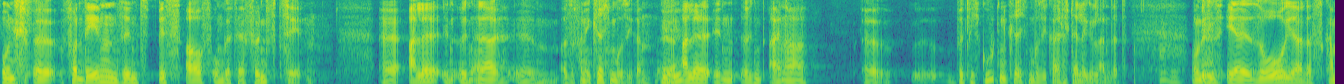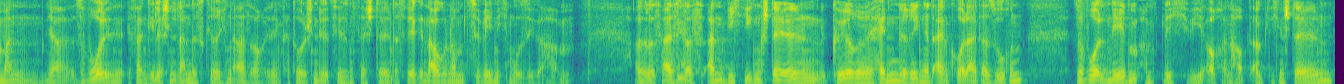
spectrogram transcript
und äh, von denen sind bis auf ungefähr 15 äh, alle in irgendeiner, äh, also von den Kirchenmusikern, äh, mhm. äh, alle in irgendeiner äh, wirklich guten kirchenmusikalischen Stelle gelandet. Mhm. Und es ist eher so, ja, das kann man ja sowohl in den evangelischen Landeskirchen als auch in den katholischen Diözesen feststellen, dass wir genau genommen zu wenig Musiker haben. Also das heißt, ja. dass an wichtigen Stellen Chöre händeringend einen Chorleiter suchen, sowohl nebenamtlich wie auch an hauptamtlichen Stellen.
